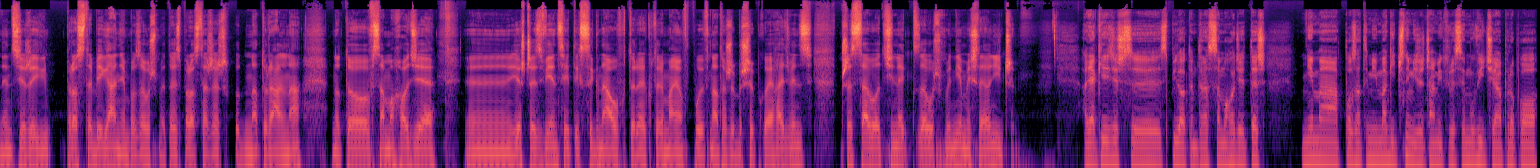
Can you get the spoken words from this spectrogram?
Więc jeżeli proste bieganie, bo załóżmy, to jest prosta rzecz, naturalna, no to w samochodzie y, jeszcze jest więcej tych sygnałów, które, które mają wpływ na to, żeby szybko jechać, więc przez cały odcinek, załóżmy, nie myślę o niczym. Ale jak jedziesz z, z pilotem teraz w samochodzie, też nie ma poza tymi magicznymi rzeczami, które sobie mówicie a propos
